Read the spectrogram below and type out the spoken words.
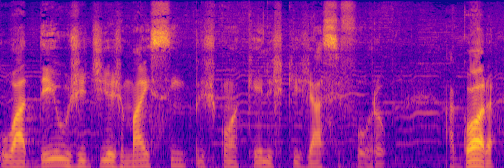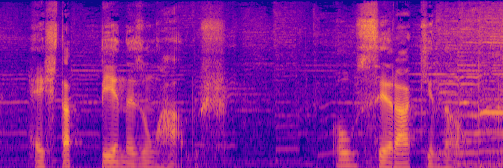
O adeus de dias mais simples com aqueles que já se foram. Agora resta apenas honrá-los. Ou será que não?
